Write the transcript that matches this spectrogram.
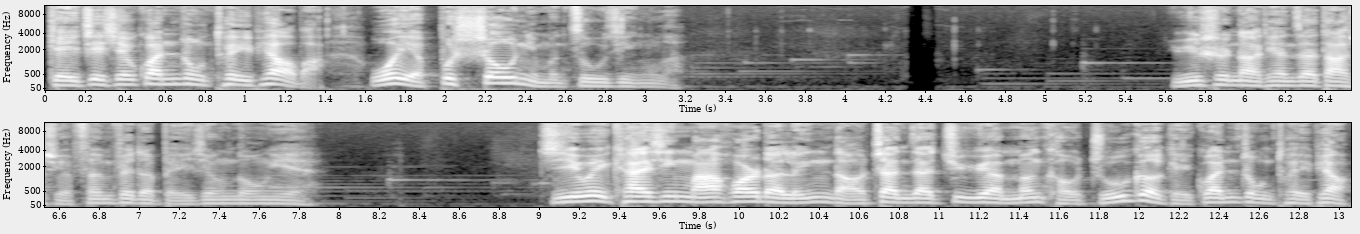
给这些观众退票吧，我也不收你们租金了。”于是那天在大雪纷飞的北京冬夜，几位开心麻花的领导站在剧院门口，逐个给观众退票，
